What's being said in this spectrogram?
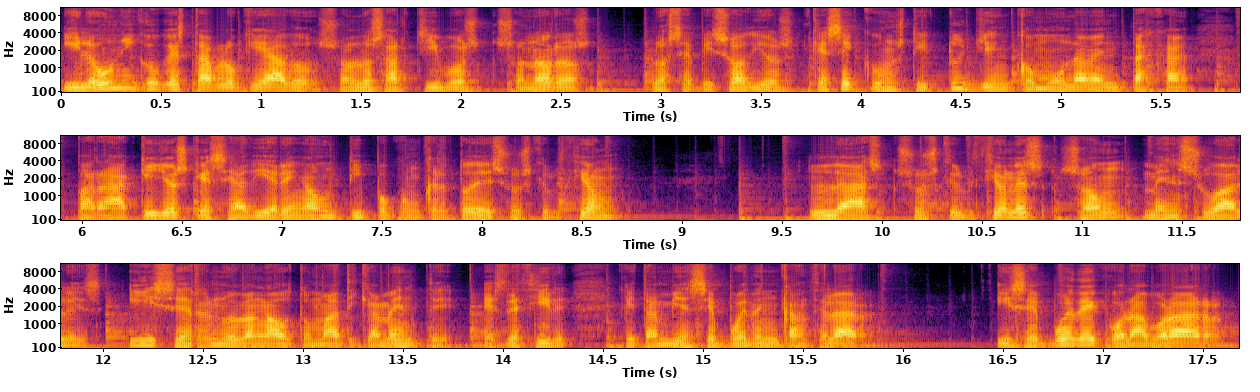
y lo único que está bloqueado son los archivos sonoros, los episodios, que se constituyen como una ventaja para aquellos que se adhieren a un tipo concreto de suscripción. Las suscripciones son mensuales y se renuevan automáticamente, es decir, que también se pueden cancelar. Y se puede colaborar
